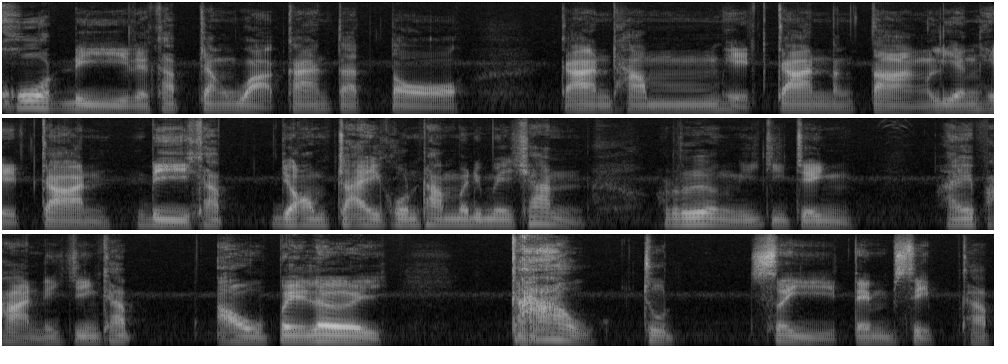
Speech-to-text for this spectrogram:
โคตรดีเลยครับ จังหวะการตัดต่อ การทำเหตุการณ์ต่าง ๆ เรียงเหตุการณ์ดีครับ ยอมใจคนทำแอนิเมชันเรื่องนี้จริง ๆ ให้ผ่านจริง ๆ ครับ เอาไปเลย 9.4 เต็ม 10 ครับ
